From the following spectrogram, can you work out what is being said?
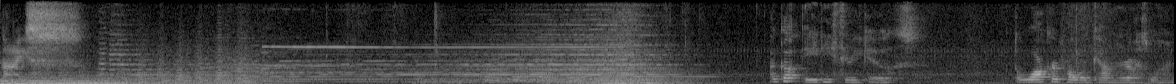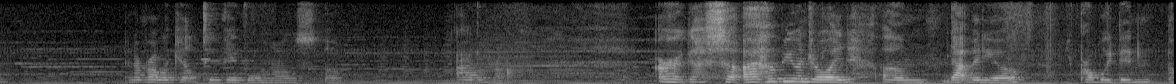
Nice. I got 83 kills. The walker probably counted as one. And I probably killed two people when I was up. I don't know. Alright guys, so I hope you enjoyed um, that video. You probably didn't though.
